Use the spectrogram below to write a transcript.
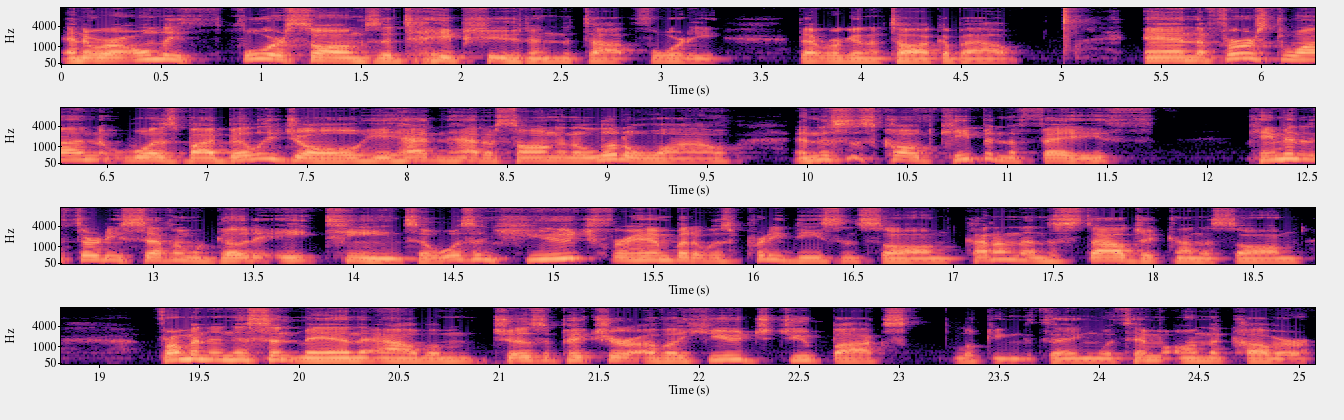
And there were only four songs that debuted in the top 40 that we're going to talk about. And the first one was by Billy Joel. He hadn't had a song in a little while. And this is called Keeping the Faith. Came in at 37, would go to 18. So it wasn't huge for him, but it was pretty decent song, kind of a nostalgic kind of song from an Innocent Man album. Shows a picture of a huge jukebox looking thing with him on the cover,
